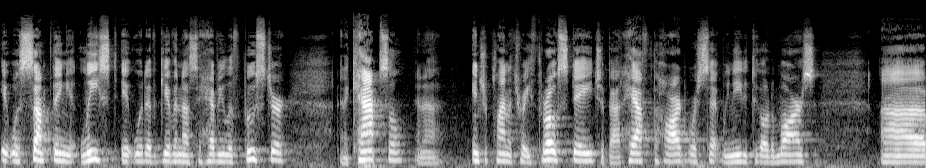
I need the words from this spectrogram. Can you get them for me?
it was something, at least it would have given us a heavy lift booster and a capsule and an interplanetary throw stage, about half the hardware set we needed to go to Mars. Uh,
